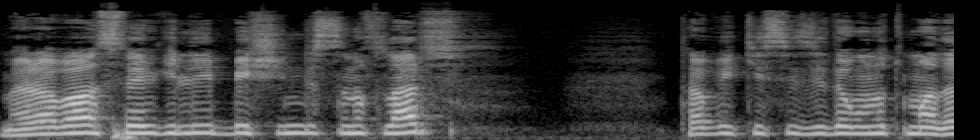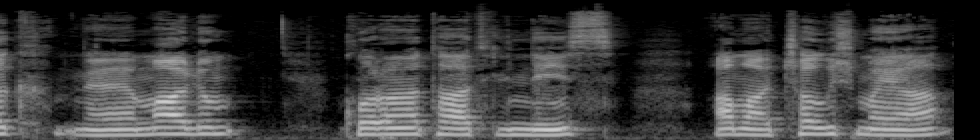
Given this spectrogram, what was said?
Merhaba sevgili 5. sınıflar. Tabii ki sizi de unutmadık. Ee, malum korona tatilindeyiz. Ama çalışmaya,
